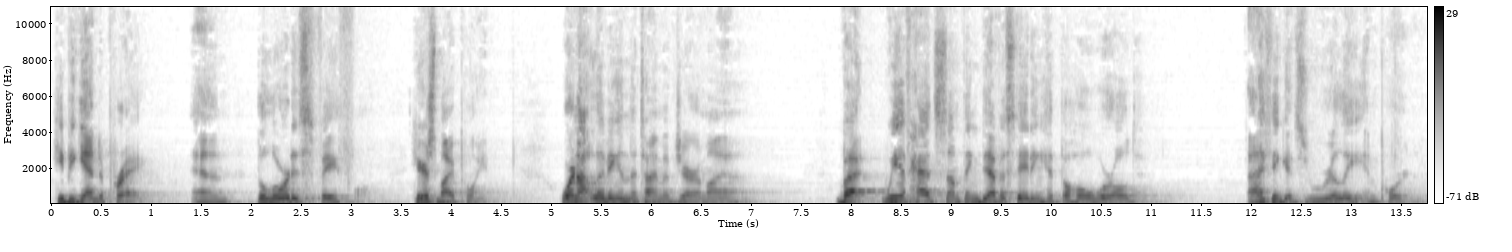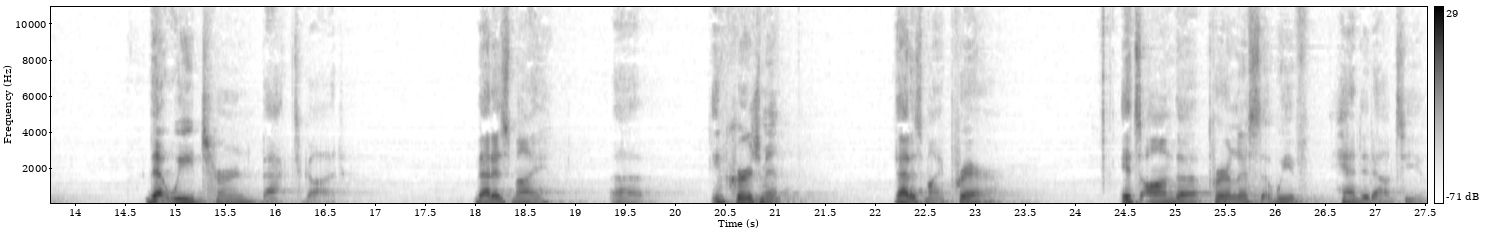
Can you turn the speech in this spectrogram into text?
he began to pray. And the Lord is faithful. Here's my point. We're not living in the time of Jeremiah, but we have had something devastating hit the whole world. I think it's really important that we turn back to God. That is my uh, encouragement. That is my prayer. It's on the prayer list that we've handed out to you.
